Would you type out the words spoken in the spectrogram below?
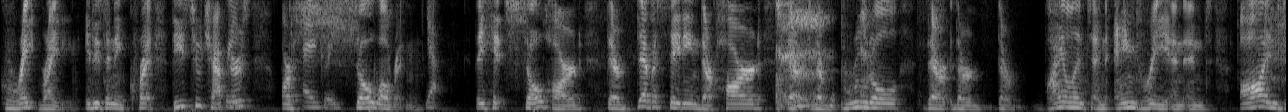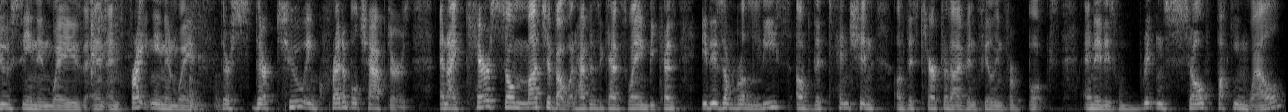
great writing. It is an incredible. These two chapters are so well written. Yeah. They hit so hard. They're devastating. They're hard. They're they're brutal. They're they're they're violent and angry and and awe-inducing in ways and, and frightening in ways. They're, they're two incredible chapters, and I care so much about what happens to Cadsuane because it is a release of the tension of this character that I've been feeling for books, and it is written so fucking well,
